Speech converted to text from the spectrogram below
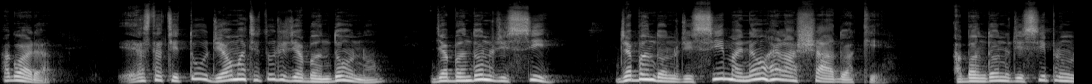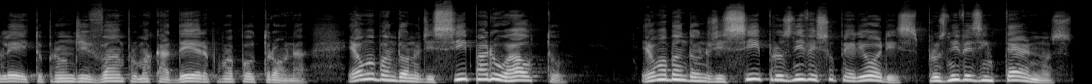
Agora, esta atitude é uma atitude de abandono de abandono de si, de abandono de si, mas não relaxado aqui. Abandono de si para um leito, para um divã, para uma cadeira, para uma poltrona. É um abandono de si para o alto. É um abandono de si para os níveis superiores, para os níveis internos.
